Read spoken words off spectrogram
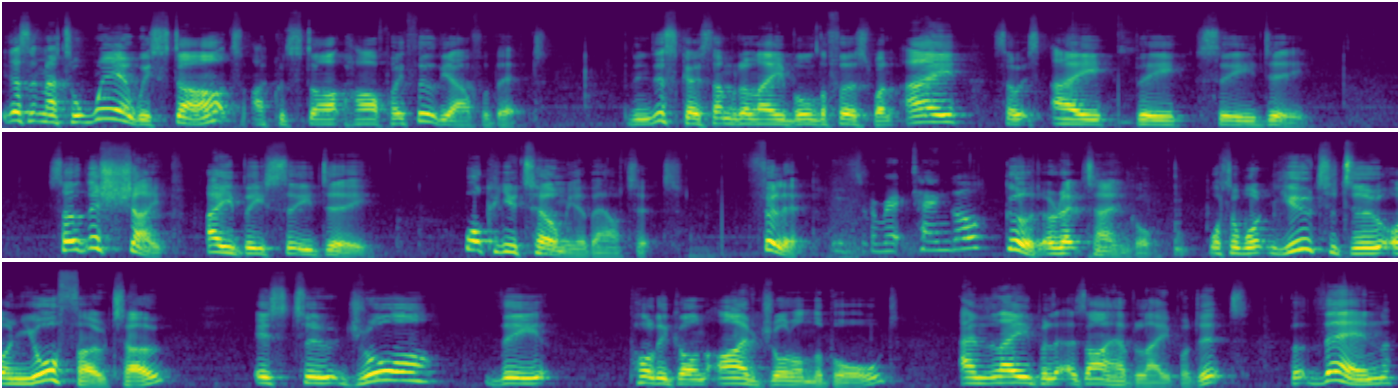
It doesn't matter where we start. I could start halfway through the alphabet. But in this case, I'm going to label the first one A, so it's A, B, C, D. So this shape, A, B, C, D, what can you tell me about it? Philip? It's a rectangle. Good, a rectangle. What I want you to do on your photo is to draw the polygon I've drawn on the board and label it as I have labelled it, but then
